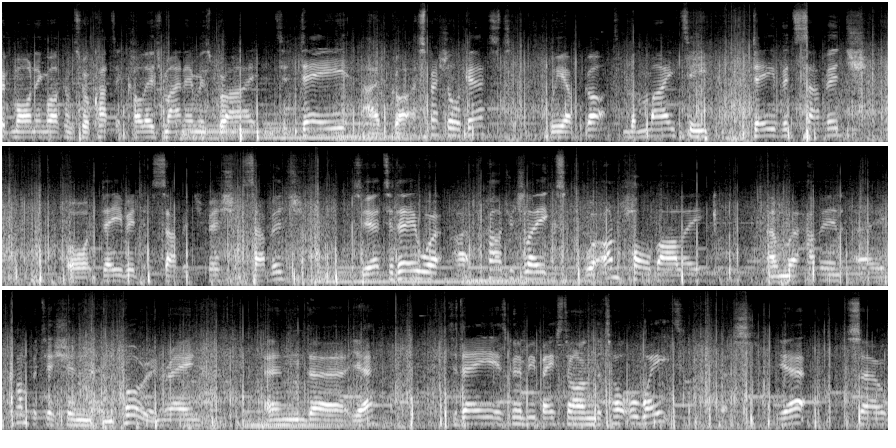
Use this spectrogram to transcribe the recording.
Good morning, welcome to Aquatic Colledge. My name is Bry, and today I've got a special guest. We have got the mighty David Savage, or David Savage Fish Savage. So, yeah, today we're at Partridge Lakes, we're on Holbar Lake, and we're having a competition in the pouring rain. And, uh, yeah, today is going to be based on the total weight. Yes. Yeah, so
